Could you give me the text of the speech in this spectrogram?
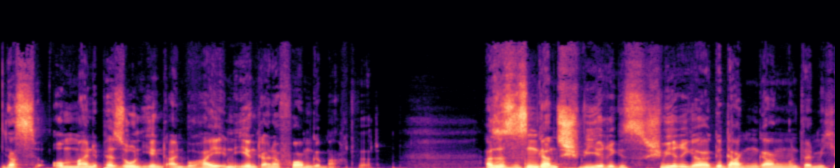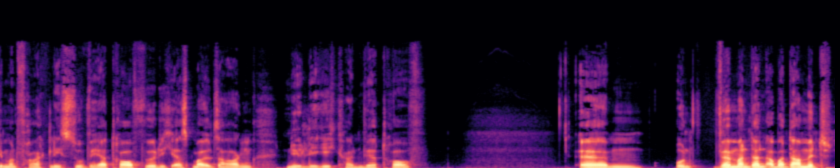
Dass um meine Person irgendein Bohai in irgendeiner Form gemacht wird. Also es ist ein ganz schwieriges, schwieriger Gedankengang und wenn mich jemand fragt, legst du Wert drauf, würde ich erstmal sagen, nee, lege ich keinen Wert drauf. Ähm, und wenn man dann aber damit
